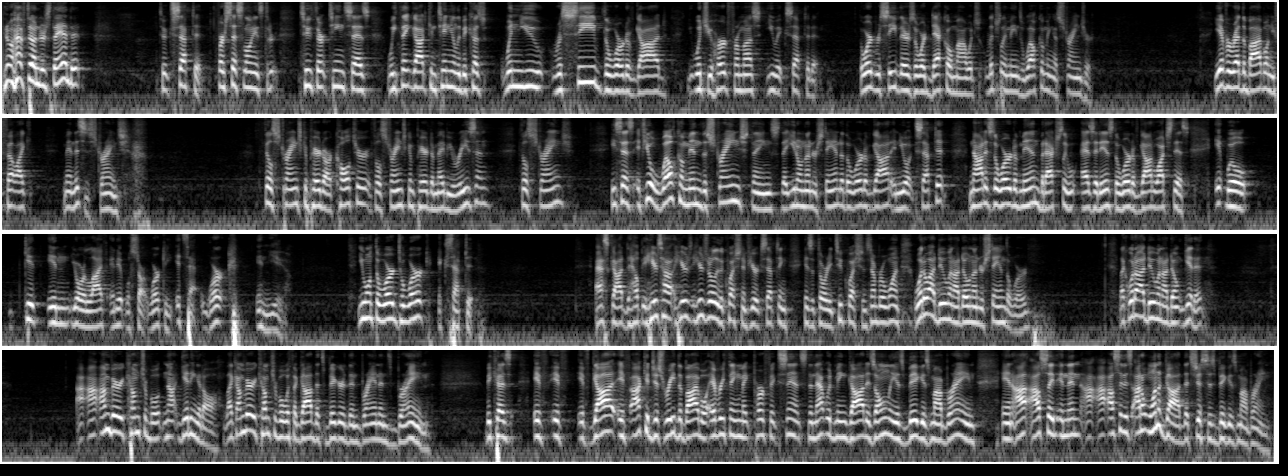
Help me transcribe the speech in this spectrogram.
don't have to understand it to accept it. 1 Thessalonians 2:13 says, "We thank God continually because when you received the word of God, which you heard from us, you accepted it." The word receive there is the word dechomai, which literally means welcoming a stranger. You ever read the Bible and you felt like, man, this is strange? feels strange compared to our culture. It feels strange compared to maybe reason. It feels strange. He says, if you'll welcome in the strange things that you don't understand of the Word of God and you'll accept it, not as the Word of men, but actually as it is the Word of God, watch this. It will get in your life and it will start working. It's at work in you. You want the Word to work? Accept it. Ask God to help you. Here's how here's here's really the question if you're accepting his authority. Two questions. Number one, what do I do when I don't understand the word? Like what do I do when I don't get it? I, am very comfortable not getting it all. Like, I'm very comfortable with a God that's bigger than Brandon's brain. Because if, if, if God, if I could just read the Bible, everything make perfect sense, then that would mean God is only as big as my brain. And I, will say, and then I, I'll say this: I don't want a God that's just as big as my brain.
